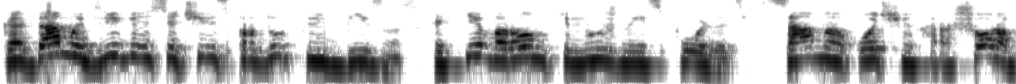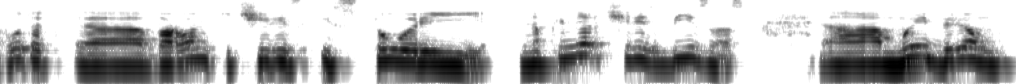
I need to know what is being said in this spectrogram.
когда мы двигаемся через продукт или бизнес, какие воронки нужно использовать? Самое очень хорошо работают э, воронки через истории. Например, через бизнес. Э, мы берем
